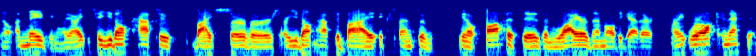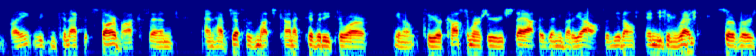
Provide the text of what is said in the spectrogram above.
you know, amazingly. Right, so you don't have to buy servers or you don't have to buy expensive, you know, offices and wire them all together. Right, we're all connected. Right, we can connect at Starbucks and and have just as much connectivity to our you know, to your customers or your staff as anybody else. And you don't, and you can rent servers,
